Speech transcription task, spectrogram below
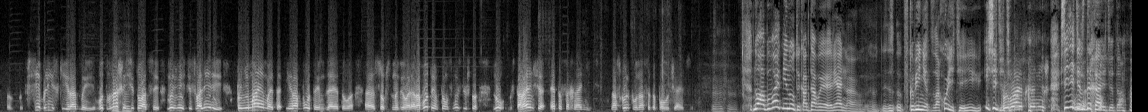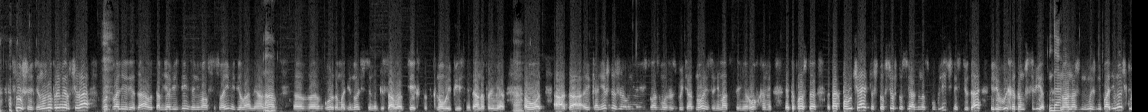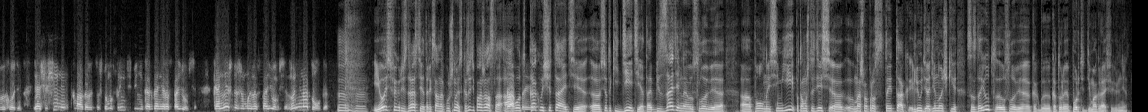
все близкие и родные. Вот в нашей Мгм. ситуации мы вместе с Валерией понимаем это и работаем для этого, э, собственно говоря. Работаем в том смысле, что ну, стараемся это сохранить, насколько у нас это получается. Ну, а бывают минуты, когда вы реально э, в кабинет заходите и, и сидите. Бывает, конечно. Сидите, вздыхаете там. Слушайте, ну, например, вчера, вот Валерия, да, вот там я весь день занимался своими делами, она в, в гордом одиночестве написала текст к новой песне, да, например. А. Вот, а, да, и, конечно же, у нее есть возможность быть одной, заниматься тренировками. Это просто так получается, что все, что связано с публичностью, да, или выходом в свет, Да. но она ж- мы же не поодиночке выходим, и ощущение складывается, что мы, в принципе, никогда не расстаемся. Конечно же, мы расстаемся, но ненадолго. Мгм. Иосиф Игоревич, здравствуйте, это Александр Пушной. Скажите, пожалуйста, а Да, вот привет. как вы считаете, все-таки дети это обязательное условие э, полной семьи? Потому что здесь э, наш вопрос стоит так: люди-одиночки создают условия, как бы, которые портят демографию или нет?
